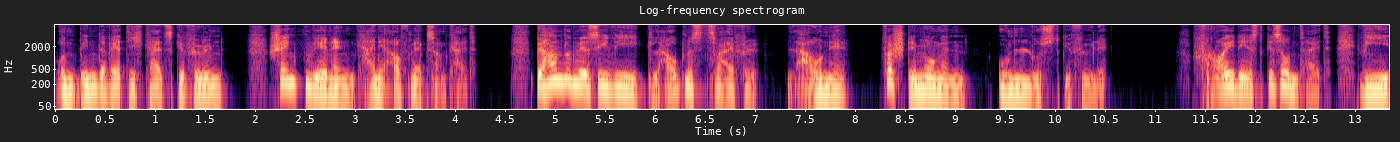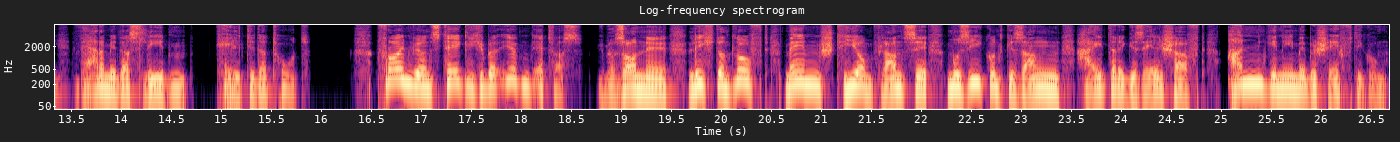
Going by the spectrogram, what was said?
und Minderwertigkeitsgefühlen, schenken wir ihnen keine Aufmerksamkeit. Behandeln wir sie wie Glaubenszweifel, Laune, Verstimmungen, Unlustgefühle. Freude ist Gesundheit, wie Wärme das Leben, Kälte der Tod. Freuen wir uns täglich über irgendetwas, über Sonne, Licht und Luft, Mensch, Tier und Pflanze, Musik und Gesang, heitere Gesellschaft, angenehme Beschäftigung.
